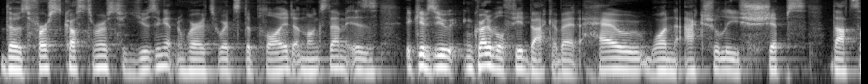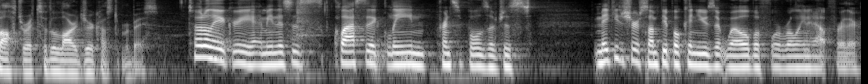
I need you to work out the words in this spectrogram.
those first customers to using it and where it's where it's deployed amongst them is it gives you incredible feedback about how one actually ships that software to the larger customer base. Totally agree. I mean, this is classic lean principles of just making sure some people can use it well before rolling it out further.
